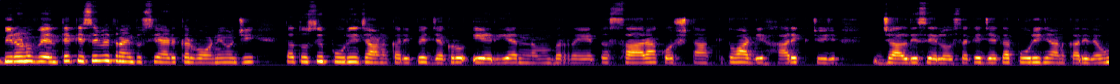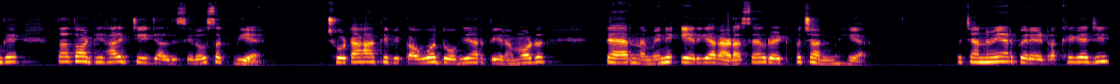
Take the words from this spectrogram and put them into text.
ਵੀਰਾਂ ਨੂੰ ਬੇਨਤੀ ਕਿਸੇ ਵੀ ਤਰ੍ਹਾਂ ਦੀ ਤੁਸੀਂ ਐਡ ਕਰਵਾਉਣੇ ਹੋ ਜੀ, ਤਾਂ ਤੁਸੀਂ ਪੂਰੀ ਜਾਣਕਾਰੀ ਭੇਜਿਆ ਕਰੋ। ਏਰੀਆ, ਨੰਬਰ, ਰੇਟ, ਸਾਰਾ ਕੁਝ ਤਾਂ ਕਿ ਤੁਹਾਡੀ ਹਰ ਇੱਕ ਚੀਜ਼ ਜਲਦੀ ਸੇਲ ਹੋ ਸਕੇ। ਜੇਕਰ ਪੂਰੀ ਜਾਣਕਾਰੀ ਦਿਓਗੇ, ਤਾਂ ਤੁਹਾਡੀ ਹਰ ਇੱਕ ਚੀਜ਼ ਜਲਦੀ ਸੇਲ ਹੋ ਸਕਦੀ ਹੈ। ਛੋਟਾ ਹਾਥੀ ਵਿਕਾਊ ਆ 2013 ਮਾਡਲ। ਟਾਇਰ ਨਵੇਂ ਨੇ, ਏਰੀਆ ਰਾੜਾ ਸਾਹਿਬ, ਰੇਟ 95000 95000 ਰੁਪਏ ਰੇਟ ਰੱਖੇ ਗਏ ਜੀ।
